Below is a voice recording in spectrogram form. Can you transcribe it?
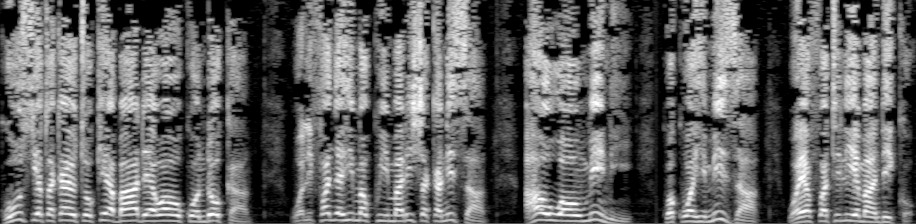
kuhusu yatakayotokea baada ya wao kuondoka walifanya hima kuimarisha kanisa au waumini kwa kuwahimiza wayafuatilie maandiko.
